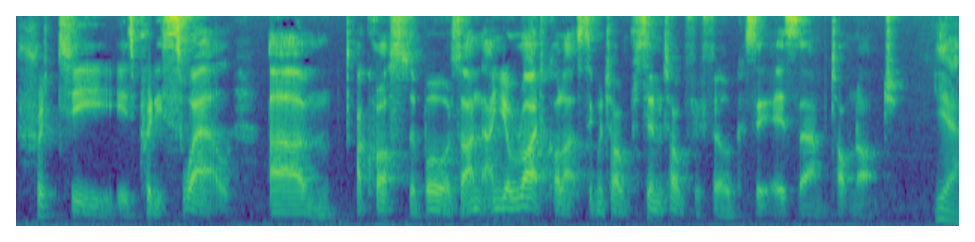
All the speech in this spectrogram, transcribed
pretty is pretty swell um, across the board. So, and, and you're right to call out cinematography, cinematography Phil, because it is um, top notch. Yeah.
